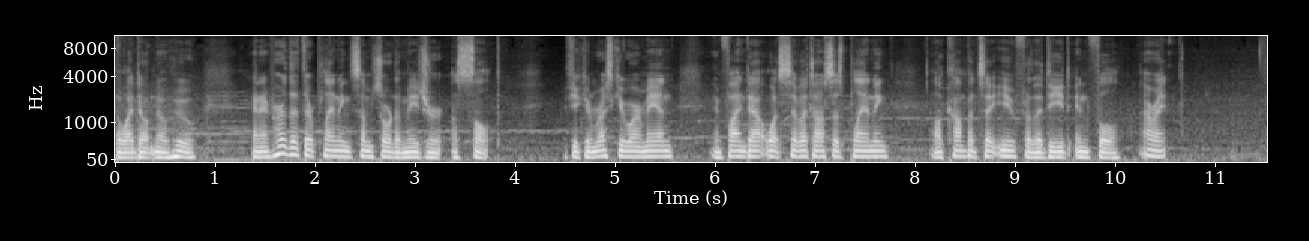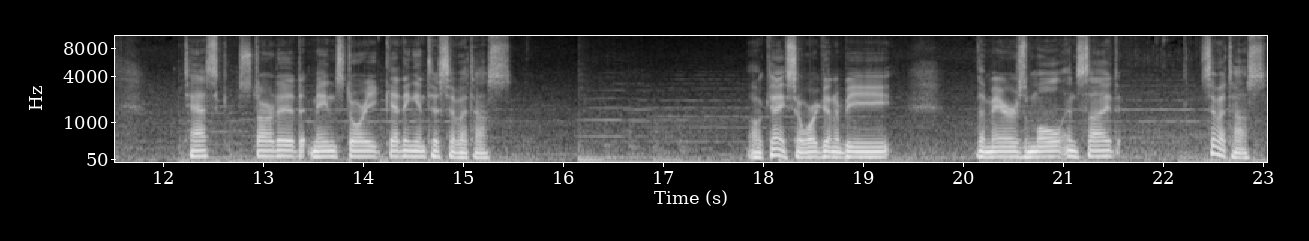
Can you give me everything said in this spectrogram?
though I don't know who and I've heard that they're planning some sort of major assault. If you can rescue our man and find out what Civitas is planning, I'll compensate you for the deed in full. Alright. Task started, main story, getting into Civitas. Okay, so we're gonna be the mayor's mole inside Civitas.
